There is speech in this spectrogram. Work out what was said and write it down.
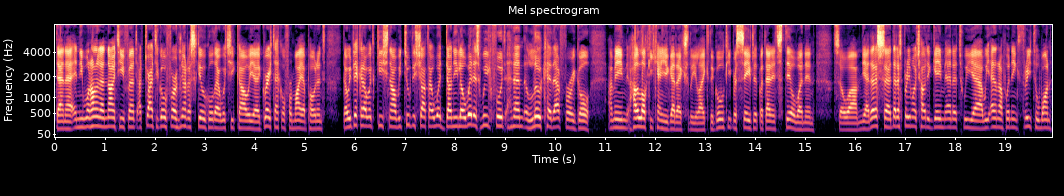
Then uh, in the 119th minute, I tried to go for another skill goal there with Chikhaoui. A great tackle from my opponent. Then we pick it up with Kishna. We took the shot out with Danilo with his weak foot. And then look at that for a goal. I mean, how lucky can you get actually? Like the goalkeeper saved it, but then it still went in. So um, yeah, that is uh, that is pretty much how the game ended. We uh, we ended up winning three to one,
